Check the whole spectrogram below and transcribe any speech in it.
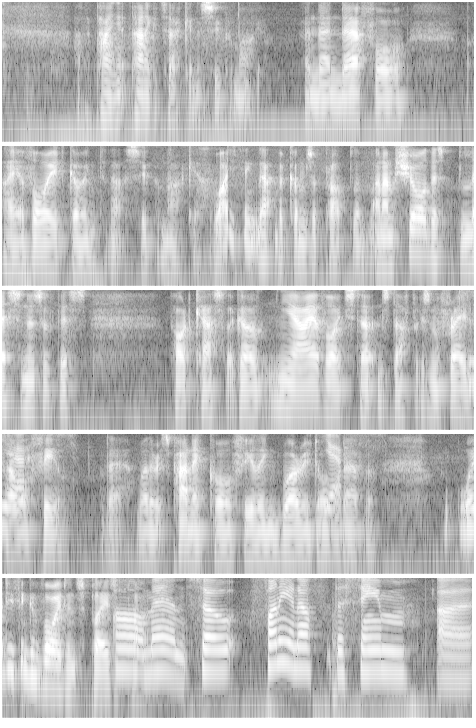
I have a panic panic attack in a supermarket, and then therefore I avoid going to that supermarket. Why do you think that becomes a problem? And I'm sure there's listeners of this podcast that go, "Yeah, I avoid certain stuff because I'm afraid of how I'll feel there, whether it's panic or feeling worried or Yes. whatever." Where do you think avoidance plays a Oh man, so funny enough, the same uh,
